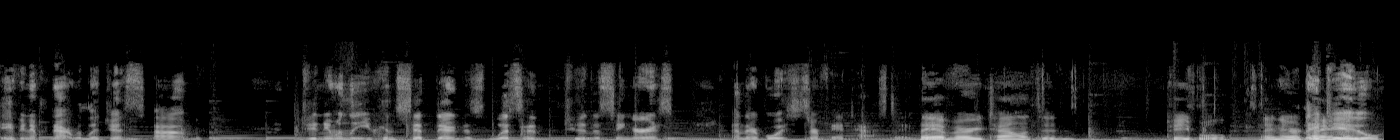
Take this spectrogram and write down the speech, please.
even if you're not religious, um, genuinely you can sit there and just listen to the singers, and their voices are fantastic. They have very talented people in entertainment. They do.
